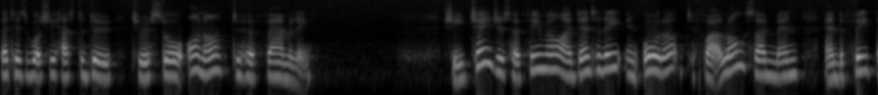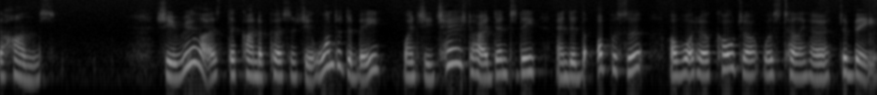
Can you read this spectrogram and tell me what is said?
that is what she has to do to restore honor to her family. She changes her female identity in order to fight alongside men and defeat the Huns. She realized the kind of person she wanted to be when she changed her identity and did the opposite of what her culture was telling her to be.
